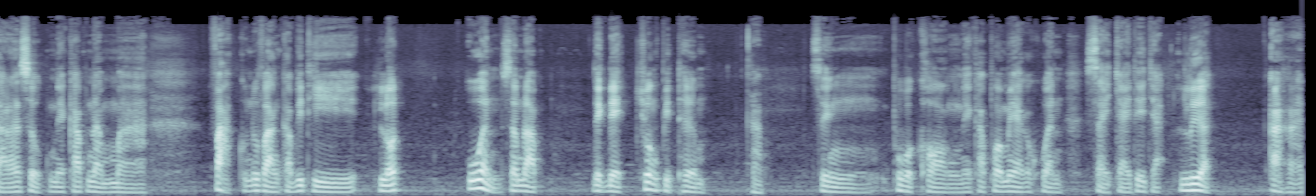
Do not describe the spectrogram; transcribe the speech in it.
สาธารณสุขนะครับนำมาฝากคุณผู้ฟังกับวิธีลดอ้วนสำหรับเด็กๆ ช่วงปิดเทอมครับ ซึ่งผู้ปกครองนะครับพ่อแม่ก็ควรใส่ใจที่จะเลือกอาหาร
